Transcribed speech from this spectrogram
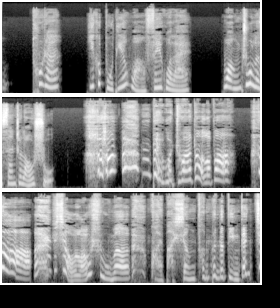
呦！突然。一个捕蝶网飞过来，网住了三只老鼠。哈哈，被我抓到了吧？哈，小老鼠们，快把香喷喷的饼干交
